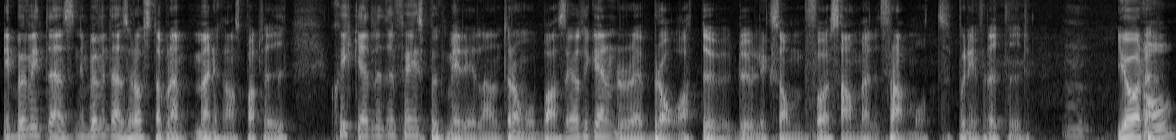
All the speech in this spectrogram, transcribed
Ni behöver inte ens, ni behöver inte ens rösta på den människans parti. Skicka ett litet Facebook-meddelande till dem och bara säga jag tycker ändå det är bra att du, du liksom för samhället framåt på din fritid. Mm. Gör det. Ja.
